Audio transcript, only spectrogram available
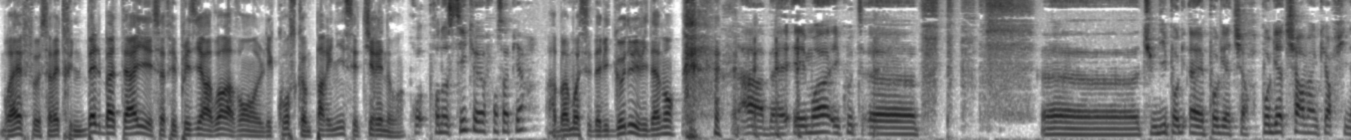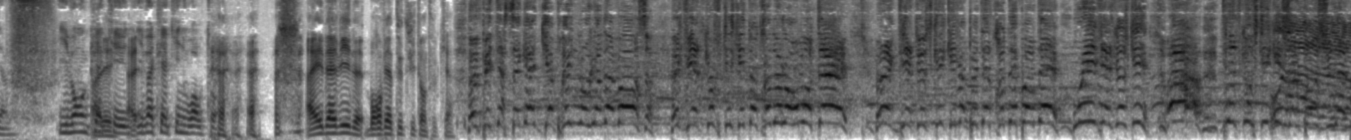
Bref, euh, ça va être une belle bataille et ça fait plaisir à voir avant euh, les courses comme Paris-Nice et Tirreno. hein. Pro- pronostic, euh, François Pierre Ah bah moi c'est David Godu évidemment. Ah bah et moi, écoute, euh, pff, pff, pff, euh, tu me dis Pog- eh, Pogacar, Pogacar vainqueur final. Il va en claquer, Allez, une. allez. il va claquer une World Tour. Allez David, bon on revient tout de suite en tout cas. Euh, Peter Sagan qui a pris une longueur d'avance. Euh, Kwiatkowski qui est en train de le remonter. Kwiatkowski qui va peut-être déborder. Oui, Kwiatkowski. Ah, Kwiatkowski qui Oh là se là pense là là,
